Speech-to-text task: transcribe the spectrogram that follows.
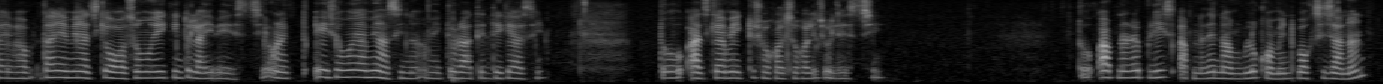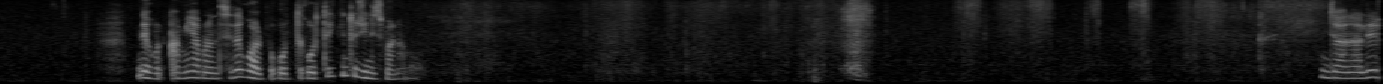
তাই ভাব, তাই আমি আজকে অসময়ে কিন্তু লাইভে এসেছি। অনেক, এই সময় আমি আসি না, আমি একটু রাতের দিকে আসি। তো আজকে আমি একটু সকাল সকালই চলে এসেছি। তো আপনারা প্লিজ আপনাদের নামগুলো কমেন্ট বক্সে জানান। দেখুন, আমি আপনাদের সাথে গল্প করতে করতে কিন্তু জিনিস বানাবো। জানালে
